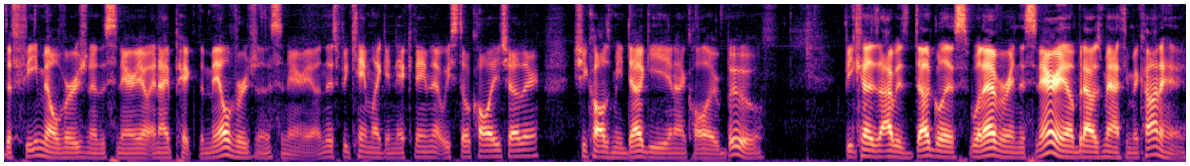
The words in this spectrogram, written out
the female version of the scenario and I picked the male version of the scenario. And this became like a nickname that we still call each other. She calls me Dougie and I call her Boo because I was Douglas, whatever, in the scenario, but I was Matthew McConaughey.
